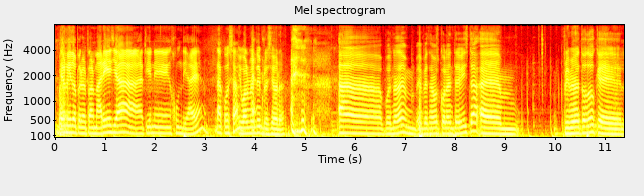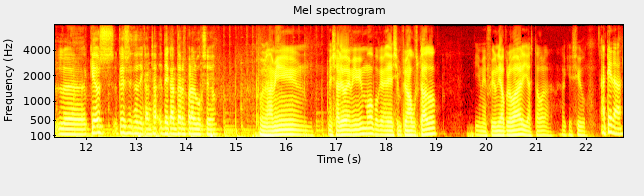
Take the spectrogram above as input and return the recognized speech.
De unido, pero el palmarés ya tiene enjundia, ¿eh? La cosa. Igualmente impresiona. Ah, pues nada, em- empezamos con la entrevista. Em, primero de todo, que, le- ¿qué, os, ¿qué os hizo decantaros para el boxeo? Pues a mí me salió de mí mismo porque siempre me ha gustado y me fui un día a probar y hasta ahora aquí sigo. ¿A qué edad?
